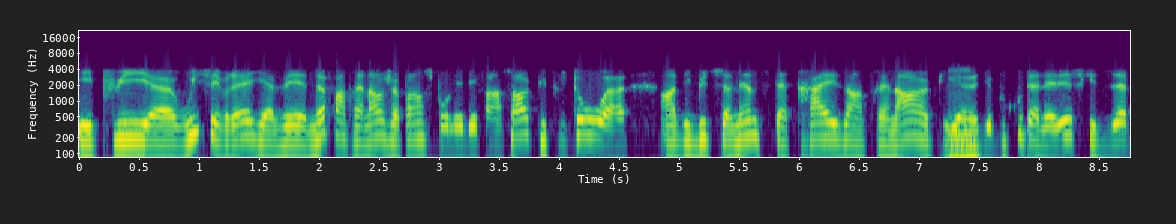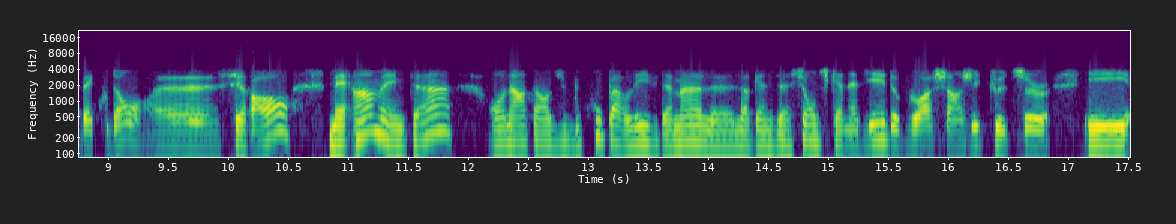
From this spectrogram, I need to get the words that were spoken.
Et puis, euh, oui, c'est vrai, il y avait neuf entraîneurs, je pense, pour les défenseurs. Puis plutôt, euh, en début de semaine, c'était 13 entraîneurs. Puis euh, mhm. il y a beaucoup d'analystes qui disaient, ben, coudon, c'est rare. Mais en même temps, on a entendu beaucoup parler, évidemment, l'organisation du Canadien de vouloir changer de culture. Et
